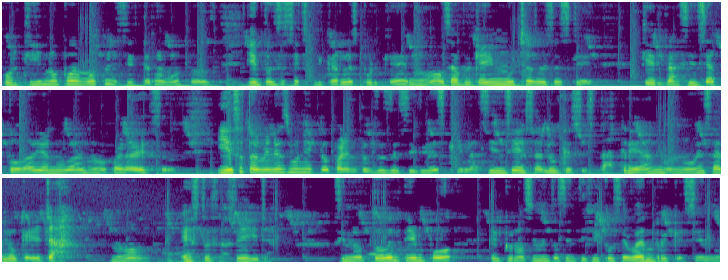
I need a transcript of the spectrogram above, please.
¿por qué no podemos predecir terremotos? Y entonces explicarles por qué, ¿no? O sea, porque hay muchas veces que que la ciencia todavía no va, ¿no? Para eso. Y eso también es bonito para entonces decirles que la ciencia es algo que se está creando, no es algo que ya ¿no? Esto es así ya. Sino todo el tiempo el conocimiento científico se va enriqueciendo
